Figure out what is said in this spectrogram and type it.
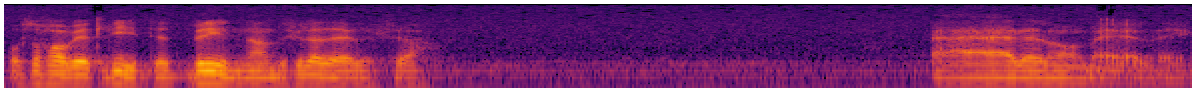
Och så har vi ett litet brinnande Philadelphia. Är det någon mening?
